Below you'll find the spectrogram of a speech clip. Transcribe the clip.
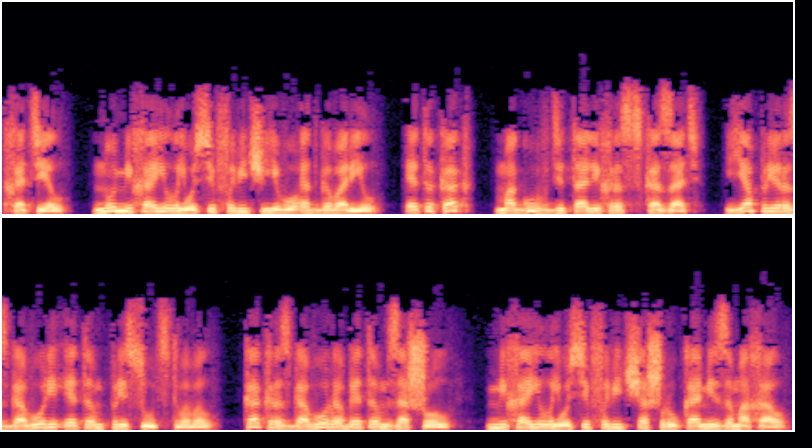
Хотел, но Михаил Иосифович его отговорил. Это как, могу в деталях рассказать. Я при разговоре этом присутствовал. Как разговор об этом зашел, Михаил Иосифович аж руками замахал.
